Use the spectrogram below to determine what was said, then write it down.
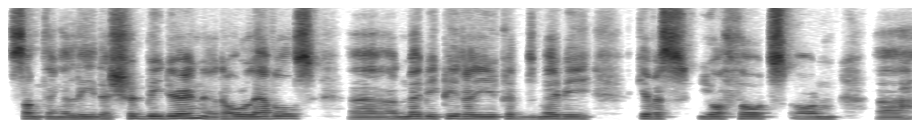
something a leader should be doing at all levels. Uh, and maybe Peter, you could maybe give us your thoughts on uh,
